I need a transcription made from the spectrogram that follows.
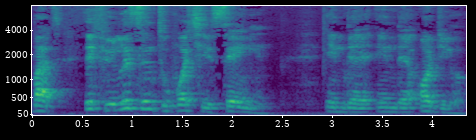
But if you listen to what she's saying in the, in the audio,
